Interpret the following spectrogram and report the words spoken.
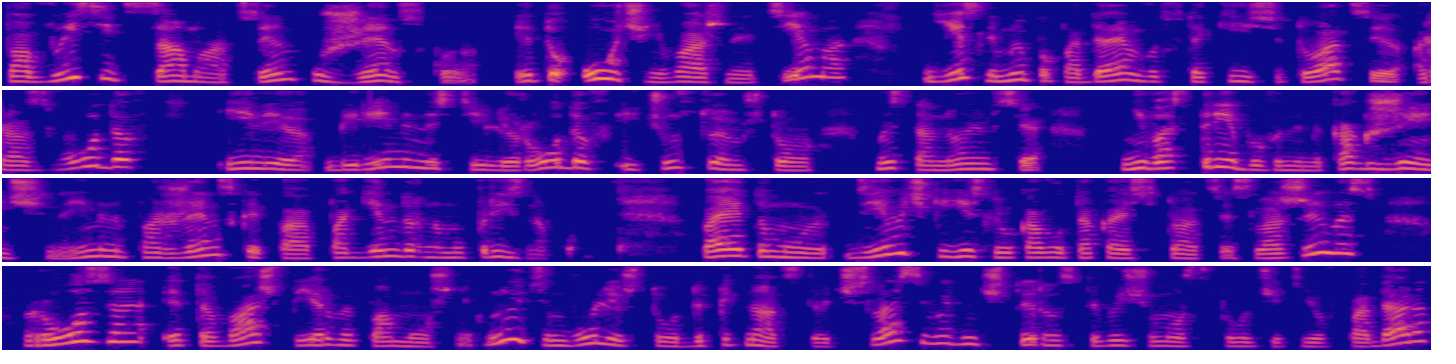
повысить самооценку женскую. Это очень важная тема, если мы попадаем вот в такие ситуации разводов или беременности, или родов, и чувствуем, что мы становимся невостребованными, как женщина, именно по женской, по, по гендерному признаку. Поэтому, девочки, если у кого такая ситуация сложилась, Роза – это ваш первый помощник. Ну и тем более, что до 15 числа, сегодня 14, вы еще можете получить ее в подарок,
